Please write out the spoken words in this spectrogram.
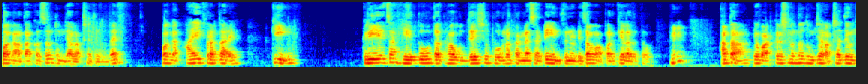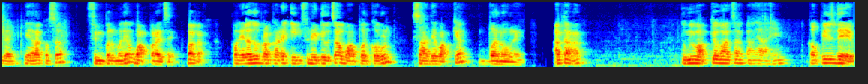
बघा आता कसं तुमच्या लक्षात येऊन जाईल. बघा हा एक प्रकार आहे की क्रियेचा हेतू तथा उद्देश पूर्ण करण्यासाठी इन्फिनिटीचा वापर केला जातो. आता हे वाक्यरचना तुमच्या लक्षात येऊन जाईल. याला कसं? सिंपलमध्ये वापरायचंय. बघा पहिला जो प्रकार आहे इन्फिनेटिव्हचा वापर करून साधे वाक्य बनवणे. आता तुम्ही वाक्य वाचा काय आहे? कपिल देव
